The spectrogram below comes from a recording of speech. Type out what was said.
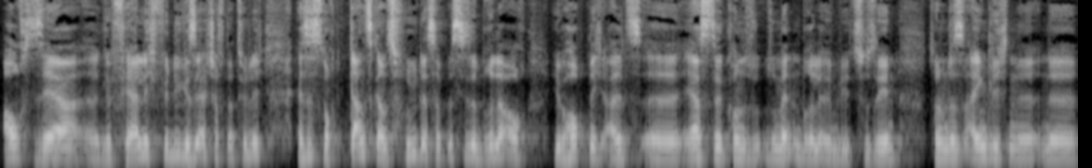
auch sehr äh, gefährlich für die Gesellschaft natürlich. Es ist noch ganz, ganz früh, deshalb ist diese Brille auch überhaupt nicht als äh, erste Konsumentenbrille irgendwie zu sehen, sondern das ist eigentlich eine, eine,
